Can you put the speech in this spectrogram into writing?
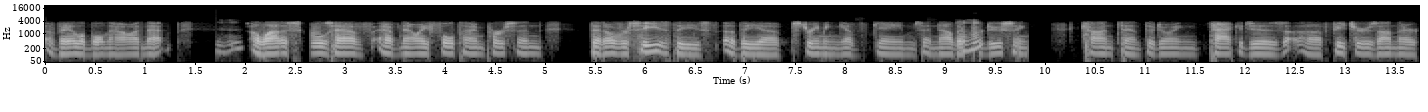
available now, and that Mhm. a lot of schools have have now a full time person that oversees these uh, the uh, streaming of games, and now they're Mhm. producing content. They're doing packages, uh, features on their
